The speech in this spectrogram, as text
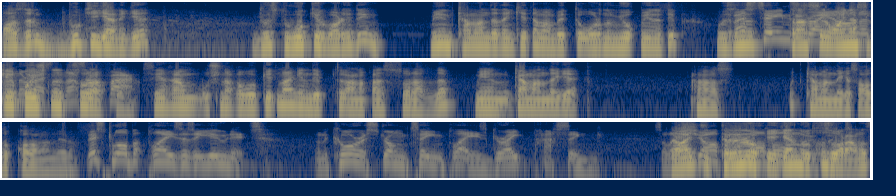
hozir bu kelganiga do'sti Walker bor edi. Men komandadan ketaman, bu yerda o'rnim yo'q meni deb o'zini transfer oynasiga qo'yishni so'rabdi. Sen ham shunaqa bo'lib ketmagin debdi, anaqasi so'radida. Men komandaga komandaga sodiq qolaman dedim. This club plays as a unit, and the core of strong team play is great passing. Давайте тренировка ekan o'tkazib yuboramiz.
